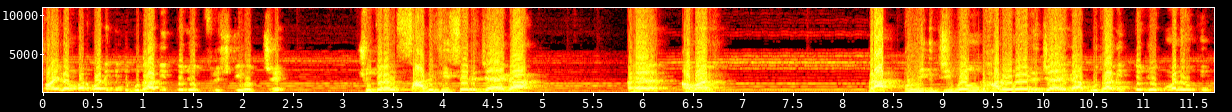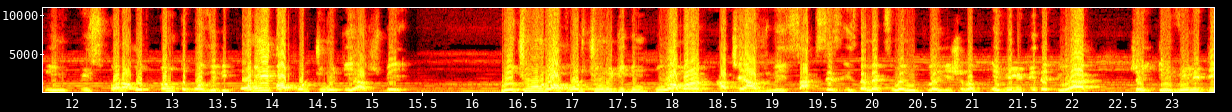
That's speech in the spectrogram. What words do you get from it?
ছয় নম্বর ঘরে কিন্তু বুধাদিত্য যোগ সৃষ্টি হচ্ছে। সুতরাং সার্ভিসের জায়গা হ্যাঁ আমার প্রাত্যহিক জীবন ধারণের জায়গা, বুধাদিত্য যোগ মানেও কিন্তু ইনক্রিজ করা অত্যন্ত পজিটিভ অনেক অপরচুনিটি আসবে। প্রচুর অপরচুনিটি কিন্তু আমার কাছে আসবে। Success is the maximum utilization of ability that you have সেই এবিলিটি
